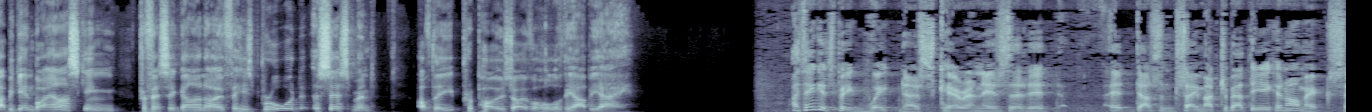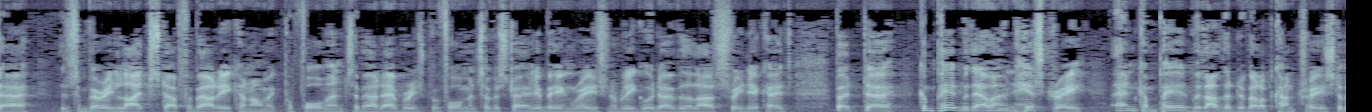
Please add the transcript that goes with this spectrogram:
I began by asking Professor Garnaut for his broad assessment of the proposed overhaul of the RBA. I think its big weakness, Karen, is that it it doesn't say much about the economics. Uh, there's some very light stuff about economic performance, about average performance of Australia being reasonably good over the last three decades. But uh, compared with our own history and compared with other developed countries, the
